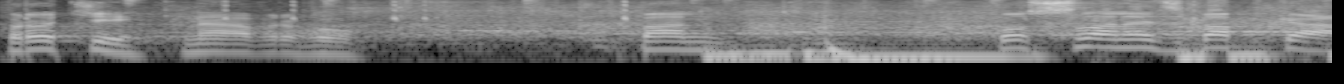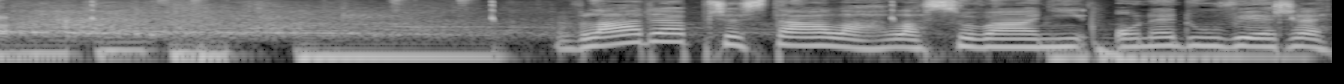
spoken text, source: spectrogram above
Proti návrhu. Pan poslanec Babka: Vláda přestála hlasování o nedůvěře.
